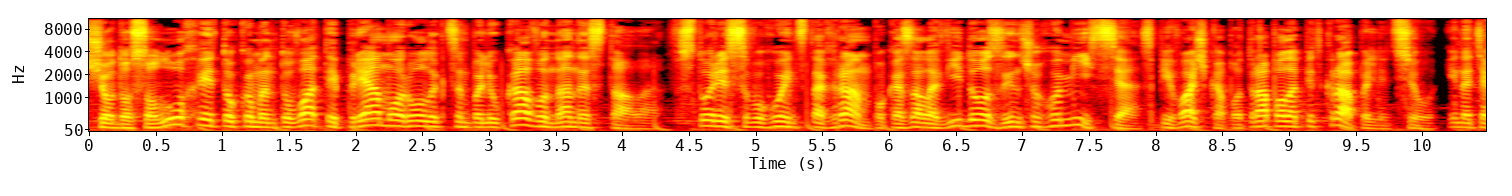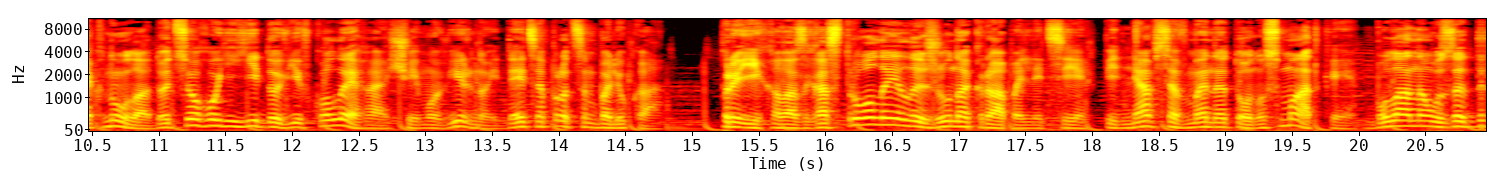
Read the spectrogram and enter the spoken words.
Щодо Солохи, то коментувати прямо ролик Цимбалюка вона не стала. В сторіс свого інстаграм показала відео з іншого місця. Співачка потрапила під крапельницю і натякнула, до цього її довів колега, що ймовірно йдеться про Цимбалюка. Приїхала з гастролей, лежу на крапельниці. Піднявся в мене тонус матки. Була на УЗД.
